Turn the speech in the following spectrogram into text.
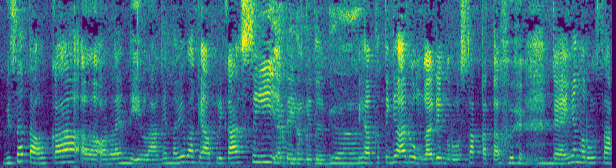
bisa tahukah eh, online dihilangin tapi pakai aplikasi Iya, katanya pihak gitu ketiga. pihak ketiga aduh nggak ada yang ngerusak kata gue kayaknya ngerusak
